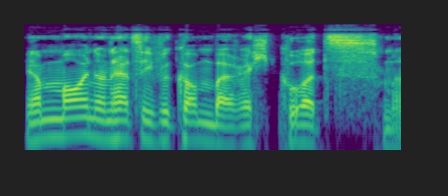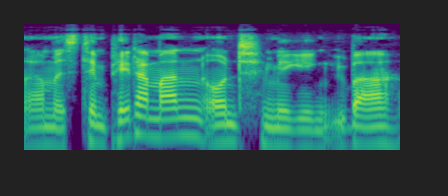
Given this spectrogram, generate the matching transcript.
Ja, moin und herzlich willkommen bei Recht Kurz. Mein Name ist Tim Petermann und mir gegenüber,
